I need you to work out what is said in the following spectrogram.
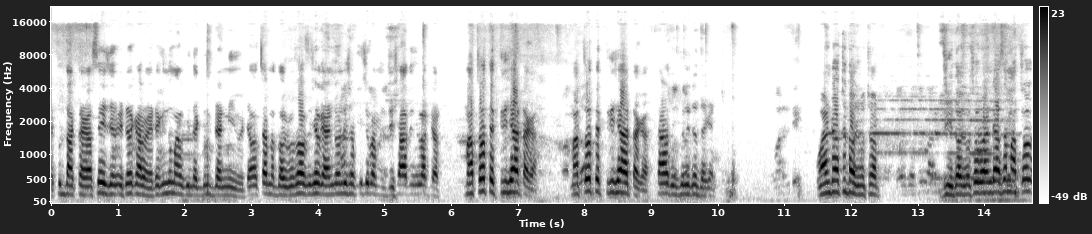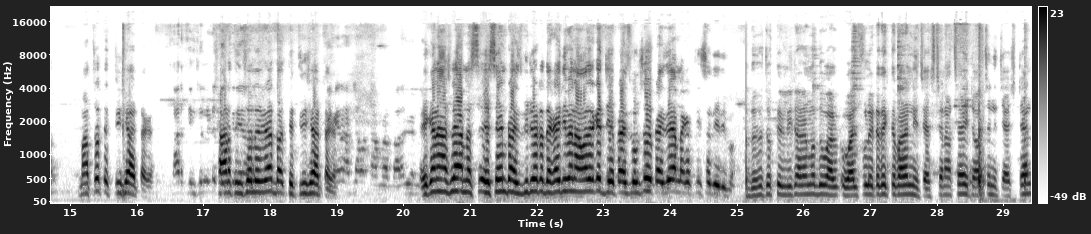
একটু দাগ আছে, এই যে এটার কারণে। এটা কিন্তু মাল কিন্তু একদম ব্র্যান্ড নিউ এটা হচ্ছে আপনার দশ বছর অফিসিয়াল গ্যারান্টি ওয়ারেন্টি সবকিছু পাবেন। যে সাড়ে তিনশো লিটার মাত্র তেত্রিশ হাজার টাকা। মাত্র তেত্রিশ হাজার টাকা। সাড়ে তিনশো লিটার দেখেন। ওয়ারেন্টি? হচ্ছে দশ বছর। জি, দশ বছর ওয়ারেন্টি আছে মাত্র মাত্র তেত্রিশ হাজার টাকা। সাড়ে তিনশো লিটার তেত্রিশ হাজার টাকা। এখানে আসলে আপনার সেম প্রাইস ভিডিওটা দেখাই দিবেন, আমাদেরকে যে প্রাইস বলছে, ওই প্রাইসে আপনাকে পিসটা দিয়ে দিব। দুশো চত্রিশ লিটারের মধ্যে ওয়াইলফুল এটা দেখতে পারেন, নিচে স্ট্যান্ড আছে, এটা হচ্ছে নিচে স্ট্যান্ড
